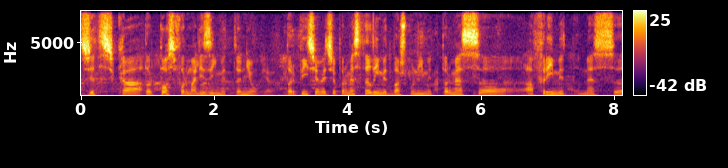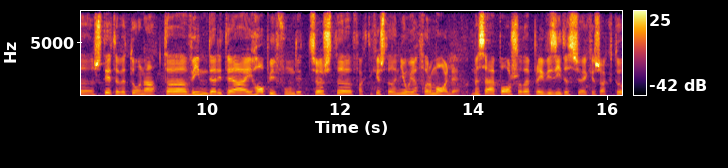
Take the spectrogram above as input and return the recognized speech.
gjithçka përpos formalizimit të njohjeve. Përpiqemi që përmes thellimit të bashkëpunimit, përmes afrimit mes shteteve tona të vijmë deri te ai hapi i fundit që është faktikisht edhe njohja formale. Me sa e pashë edhe prej vizitës që e kisha këtu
